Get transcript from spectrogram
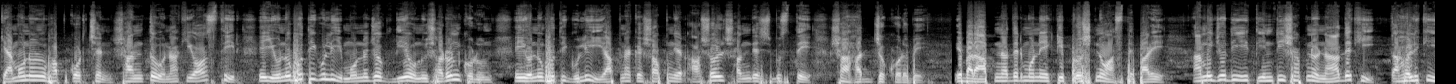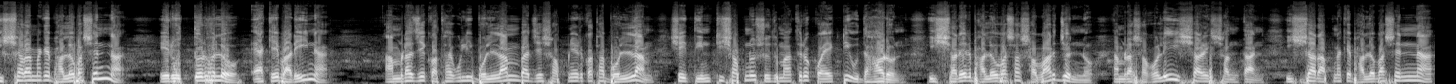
কেমন অনুভব করছেন? শান্ত নাকি অস্থির? এই অনুভূতিগুলি মনোযোগ দিয়ে অনুসরণ করুন। এই অনুভূতিগুলি আপনাকে স্বপ্নের আসল সন্দেশ বুঝতে সাহায্য করবে। এবার আপনাদের মনে একটি প্রশ্ন আসতে পারে। আমি যদি এই তিনটি স্বপ্ন না দেখি, তাহলে কি ঈশ্বর আমাকে ভালোবাসেন না? এর উত্তর হলো, একেবারেই না। আমরা যে কথাগুলি বললাম বা যে স্বপ্নের কথা বললাম, সেই তিনটি স্বপ্ন শুধুমাত্র কয়েকটি উদাহরণ। ঈশ্বরের ভালোবাসা সবার জন্য। আমরা সকলেই ঈশ্বরের সন্তান। ঈশ্বর আপনাকে ভালোবাসেন না,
